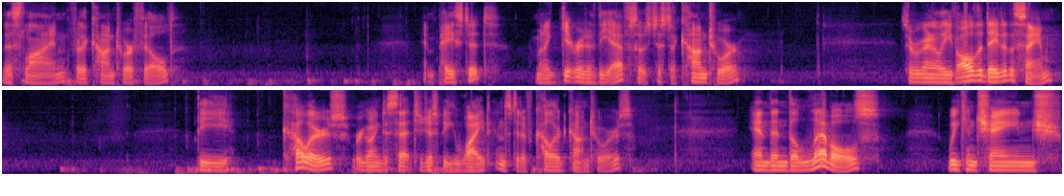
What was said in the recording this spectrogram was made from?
this line for the contour filled and paste it. I'm going to get rid of the F so it's just a contour. So we're going to leave all the data the same. The colors we're going to set to just be white instead of colored contours. And then the levels we can change.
